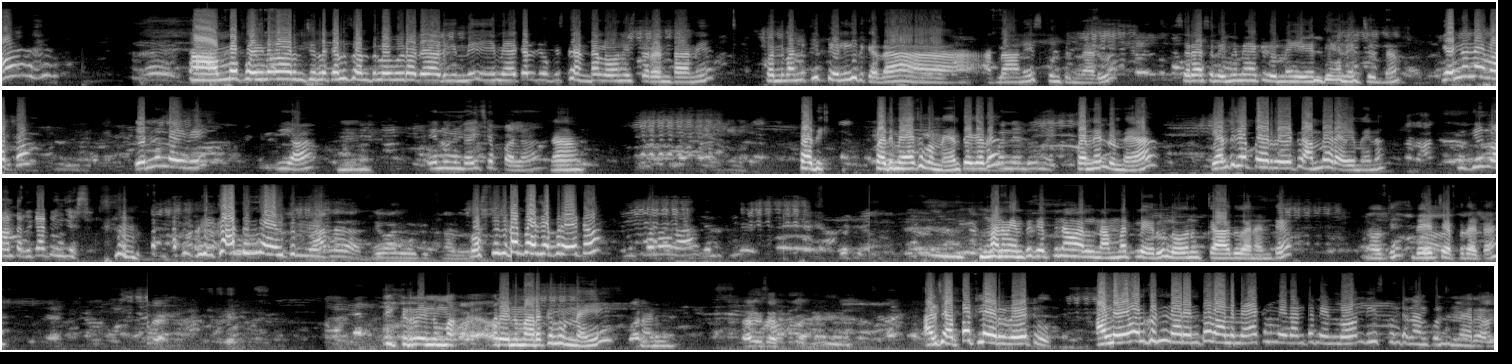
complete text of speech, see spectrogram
ఆ అమ్మ పోయిన వారం చిల్లకల సంతలో కూడా అదే అడిగింది ఈ మేకలు చూపిస్తే అంట లోన్ ఇస్తారంట అని. కొంతమందికి తెలియదు కదా అట్లా అనేసుకుంటున్నారు. సరే అసలు ఎన్ని మేకలు ఉన్నాయి ఏంటి అనేది చూద్దాం. ఎన్ని ఉన్నాయి మొత్తం? ఎన్ని ఉన్నాయి ఇవి? ఇయా? ఉన్నాయి చెప్పాలా? ఆ. పది. పది మేకలు ఉన్నాయి అంతే కదా? పన్నెండు ఉన్నాయి. పన్నెండు ఉన్నాయా? ఎంత చెప్పారు రేటు? అమ్మారా ఏమైనా? రికార్డింగ్ అవుతుంది. వస్తుంది చెప్పారు చెప్పు రేటు. మనం ఎంత చెప్పినా వాళ్ళు నమ్మట్లేరు లోన్ కాదు అని అంటే. ఓకే రేట్ చెప్పదట. ఇక్కడ రెండు రెండు మరకలు ఉన్నాయి. వాళ్ళు చెప్పట్లేరు రేటు. వాళ్ళు ఏమనుకుంటున్నారంటే వాళ్ళ మేకల మీద అంటే నేను లోన్ తీసుకుంటాను అనుకుంటున్నారు?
